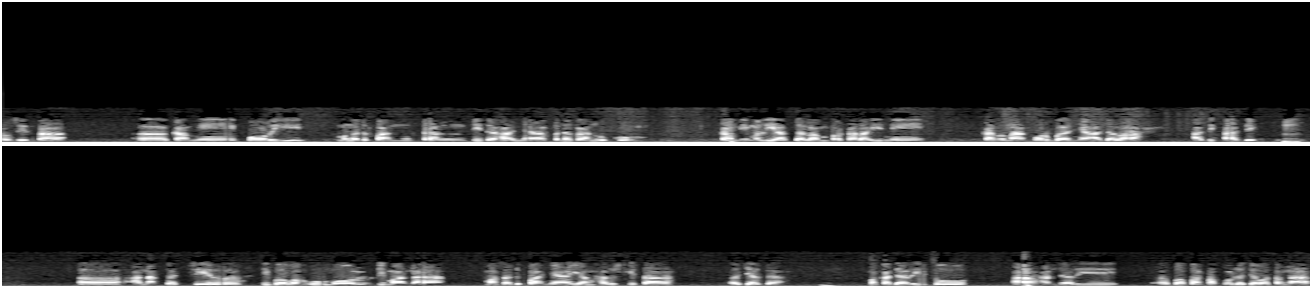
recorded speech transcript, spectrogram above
Elzita, uh, kami Polri mengedepankan tidak hanya penegakan hukum. Kami melihat dalam perkara ini karena korbannya adalah adik-adik, hmm. Uh, anak kecil di bawah umur, di mana masa depannya yang harus kita uh, jaga. Maka dari itu arahan dari uh, Bapak Kapolda Jawa Tengah,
